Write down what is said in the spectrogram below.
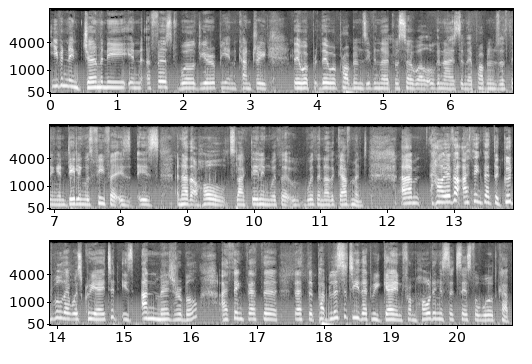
even in Germany, in a first world European country, there were there were problems, even though it was so well organized, and there are problems with thing. And dealing with FIFA is is another whole. It's like dealing with a, with another government. Um, however, I think that the goodwill that was created is unmeasurable. I think that the that the publicity that we gained from holding a successful World Cup,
